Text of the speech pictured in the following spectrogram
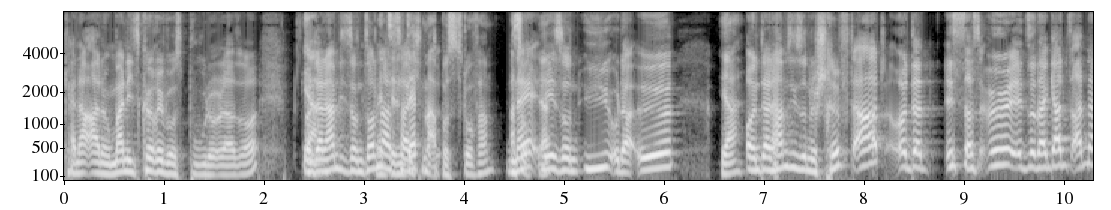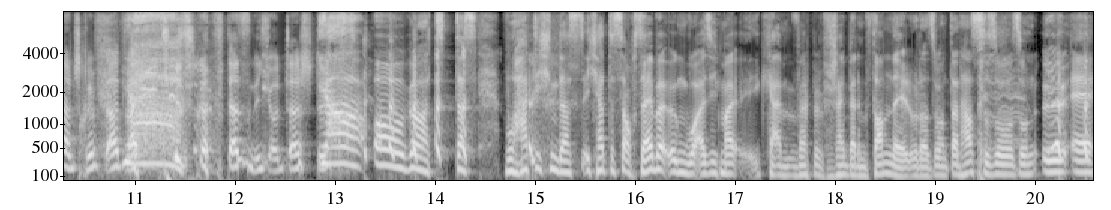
keine Ahnung, Mannis Currywurstbude oder so. Und Ja. dann haben die so ein Wenn sie einen Sonderzeichen. Deppenapostroph haben. Achso, nee, ja. nee, so ein Ü oder Ö. ja. Und dann haben sie so eine Schriftart und dann ist das Ö in so einer ganz anderen Schriftart, weil die Schrift das nicht unterstützt. Ja, oh Gott, das, wo hatte ich denn das? Ich hatte es auch selber irgendwo, als ich mal, wahrscheinlich bei einem Thumbnail oder so, und dann hast du so, so ein Ö, Ä,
